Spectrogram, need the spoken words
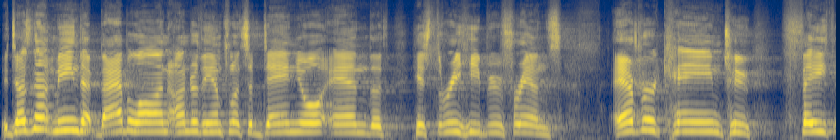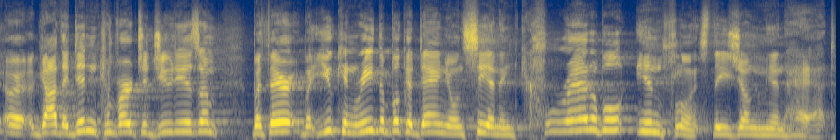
It does not mean that Babylon, under the influence of Daniel and the, his three Hebrew friends, ever came to faith or God. They didn't convert to Judaism, but there, but you can read the book of Daniel and see an incredible influence these young men had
